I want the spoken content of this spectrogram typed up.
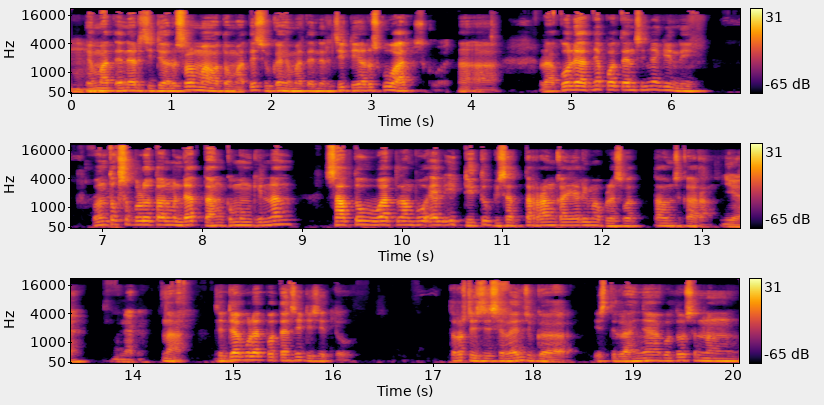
Mm-mm. hemat energi di arus lemah otomatis juga hemat energi di arus kuat Kuat. Nah, lah aku lihatnya potensinya gini untuk 10 tahun mendatang kemungkinan satu watt lampu LED itu bisa terang kayak 15 watt tahun sekarang. Iya, benar. jadi aku lihat potensi di situ. Terus di sisi lain juga istilahnya aku tuh seneng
